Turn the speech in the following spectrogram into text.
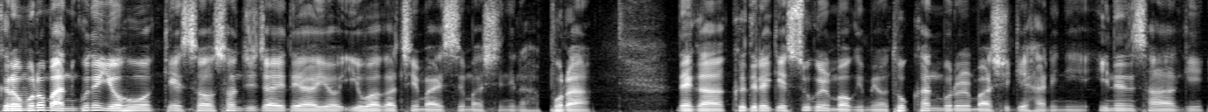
그러므로 만군의 여호와께서 선지자에 대하여 이와 같이 말씀하시니라 보라 내가 그들에게 쑥을 먹이며 독한 물을 마시게 하리니 이는 사악이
